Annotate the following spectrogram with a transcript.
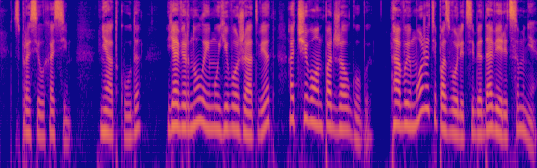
— спросил Хасим. «Ниоткуда». Я вернула ему его же ответ, отчего он поджал губы. «А вы можете позволить себе довериться мне?»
